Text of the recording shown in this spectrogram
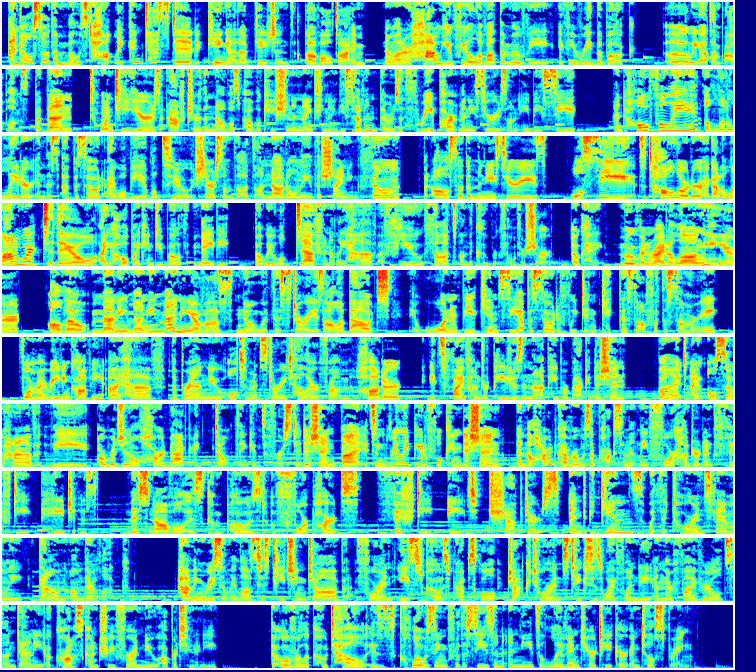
and also the most hotly contested King adaptations of all time. No matter how you feel about the movie, if you read the book, oh, we got some problems. But then, 20 years after the novel's publication in 1997, there was a three part miniseries on ABC and hopefully, a little later in this episode, I will be able to share some thoughts on not only the Shining film, but also the miniseries. We'll see. It's a tall order. I got a lot of work to do. I hope I can do both, maybe. But we will definitely have a few thoughts on the Kubrick film for sure. Okay, moving right along here. Although many, many, many of us know what this story is all about, it wouldn't be a Kim C episode if we didn't kick this off with a summary. For my reading copy, I have the brand new Ultimate Storyteller from Hodder. It's 500 pages in that paperback edition, but I also have the original hardback. I don't think it's a first edition, but it's in really beautiful condition, and the hardcover was approximately 450 pages. This novel is composed of four parts, 58 chapters, and begins with the Torrance family down on their luck. Having recently lost his teaching job for an East Coast prep school, Jack Torrance takes his wife Wendy and their five year old son Danny across country for a new opportunity. The Overlook Hotel is closing for the season and needs a live in caretaker until spring.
